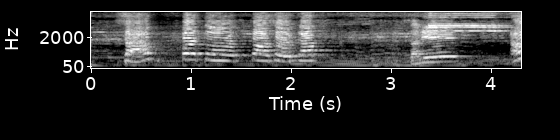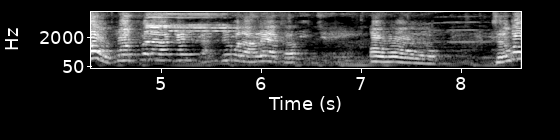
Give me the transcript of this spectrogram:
ำสามประตูต่อศูนย์ครับ ตอนนี้ เอ้าหมดเวลาการแข่งขันถึงเวลาแรกครับ โอ้โหถือว่า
